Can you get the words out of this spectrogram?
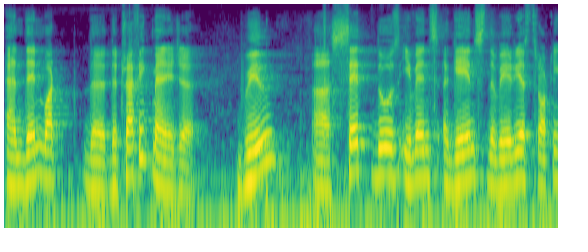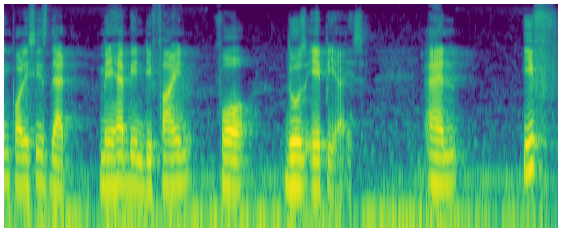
and then what the, the traffic manager will uh, set those events against the various throttling policies that may have been defined for those APIs. And if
